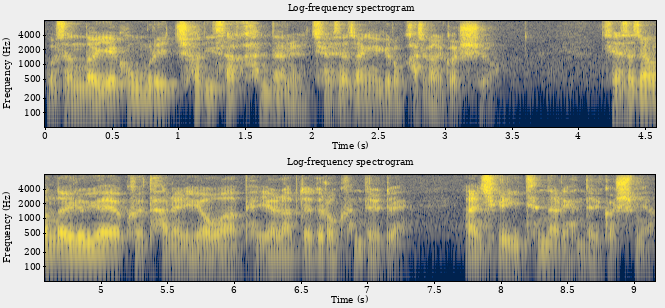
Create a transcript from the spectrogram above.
우선 너희의 곡물의 첫 이삭 한 단을 제사장에게로 가져갈 것이요 제사장은 너희를 위하여 그 단을 여호와 앞에 연합되도록 흔들되 안식일 이튿날에 흔들 것이며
